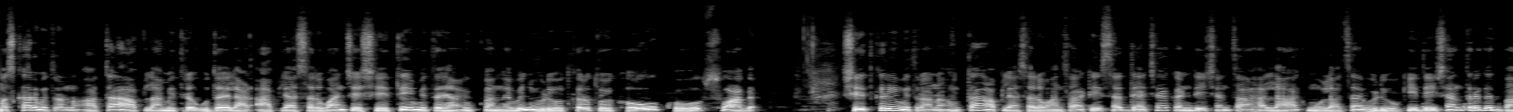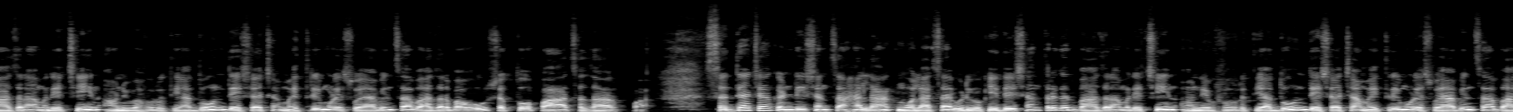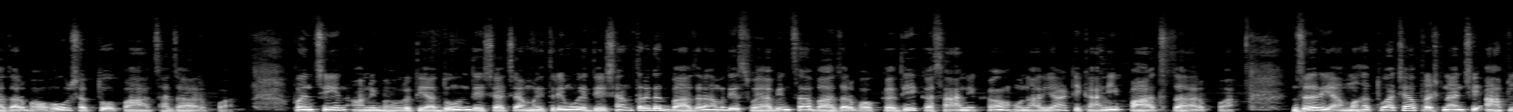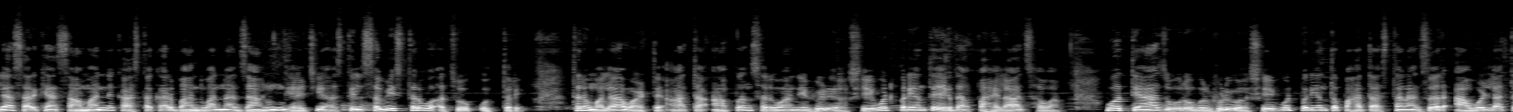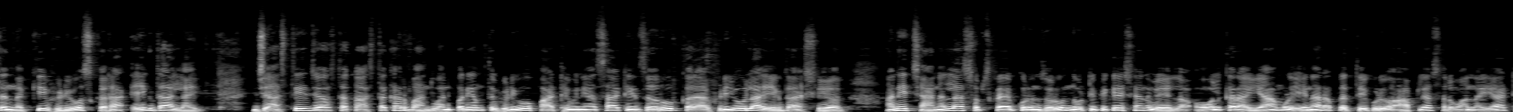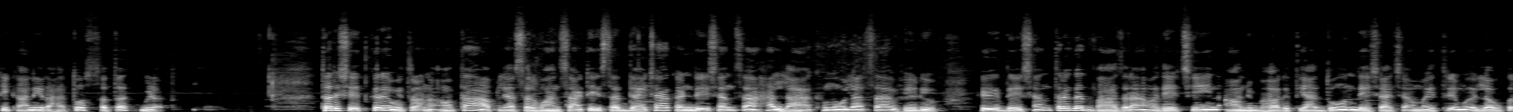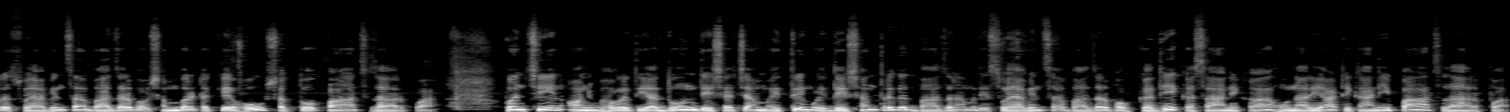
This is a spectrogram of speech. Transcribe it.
नमस्कार मित्रांनो आता आपला मित्र उदय लाड आपल्या सर्वांचे शेती मित्र ह्या नवीन व्हिडिओत करतोय. खूप खूप स्वागत. शेतकरी मित्रांनो आता आपल्या सर्वांसाठी सध्याच्या कंडिशनचा हा लाख मोलाचा व्हिडिओ की देशांतर्गत बाजारामध्ये चीन आणि बहुरुत या दोन देशाच्या मैत्रीमुळे सोयाबीनचा बाजारभाव होऊ शकतो पाच हजार पा सध्याच्या कंडिशनचा हा लाख मोलाचा व्हिडिओ की देशांतर्गत बाजारामध्ये चीन आणि बहुरुत या दोन देशाच्या मैत्रीमुळे सोयाबीनचा बाजारभाव होऊ शकतो पाच हजार पा पण चीन आणि बहुरुत या दोन देशाच्या मैत्रीमुळे देशांतर्गत बाजारामध्ये सोयाबीनचा बाजारभाव कधी कसा आणि क होणार या ठिकाणी पाच हजार पा जर या महत्त्वाच्या प्रश्नांची आपल्यासारख्या सामान्य कास्तकार बांधवांना जाणून घ्यायची असतील सविस्तर व अचूक उत्तरे तर मला वाटते आता आपण सर्वांनी व्हिडिओ शेवटपर्यंत एकदा पाहायलाच हवा. व त्याचबरोबर व्हिडिओ शेवटपर्यंत पाहत असताना जर आवडला तर नक्की व्हिडिओज करा. एकदा लाईक. जास्तीत जास्त कास्तकार बांधवांपर्यंत व्हिडिओ पाठविण्यासाठी जरूर करा व्हिडिओला एकदा शेअर आणि चॅनलला सबस्क्राईब करून जरूर नोटिफिकेशन वेळेला ऑल करा. यामुळे येणारा प्रत्येक व्हिडिओ आपल्या सर्वांना या ठिकाणी राहतो सतत मिळत. तर शेतकरी मित्रांनो आता आपल्या सर्वांसाठी सध्याच्या कंडिशनचा हा लाख मोलाचा व्हिडिओ हे देशांतर्गत बाजारामध्ये चीन आणि भारत या दोन देशाच्या मैत्रीमुळे लवकरच सोयाबीनचा बाजारभाव शंभर टक्के होऊ शकतो पाच हजार पाच पण चीन आणि भारत या दोन देशाच्या मैत्रीमुळे देशांतर्गत बाजारामध्ये सोयाबीनचा बाजारभाव कधी कसा आणि का होणार या ठिकाणी पाच हजार पा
